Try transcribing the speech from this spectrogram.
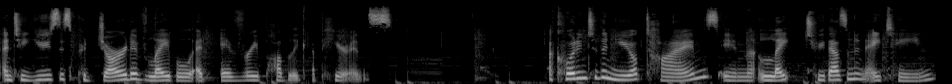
and to use this pejorative label at every public appearance. According to the New York Times, in late 2018,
